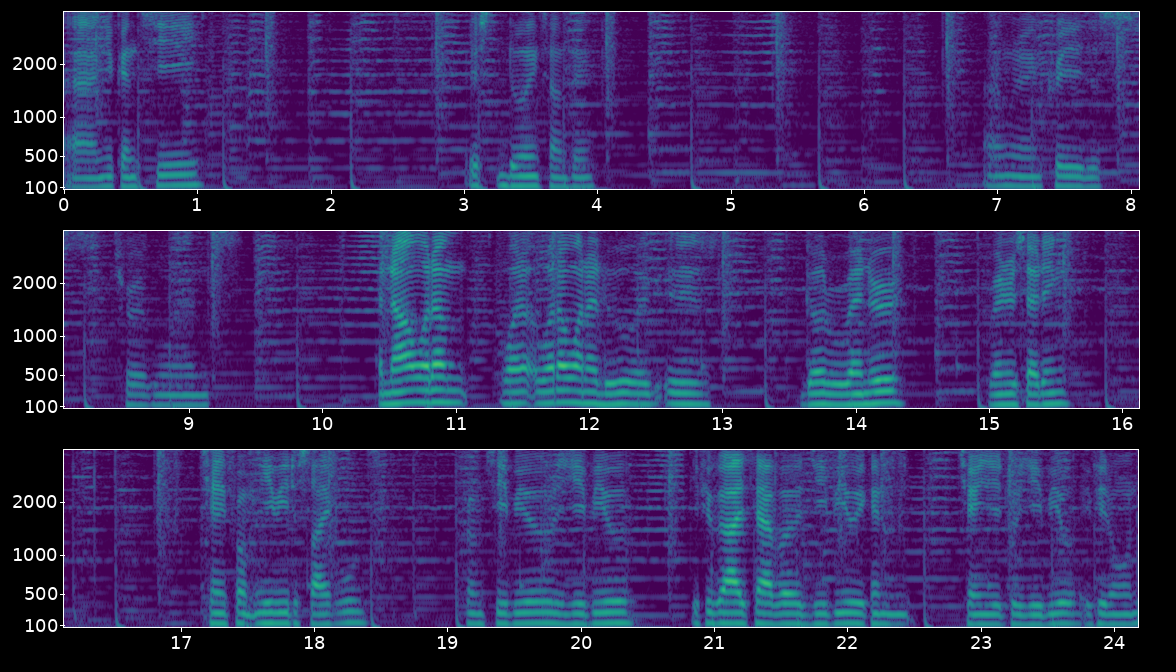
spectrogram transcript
And you can see it's doing something. I'm gonna increase this turbulence and now what I'm what, what I want to do is go to render render setting. Change from Eevee to cycles from CPU to GPU if you guys have a GPU you can change it to GPU. If you don't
